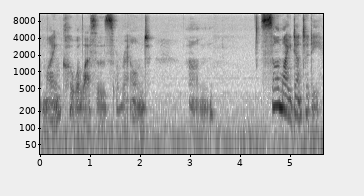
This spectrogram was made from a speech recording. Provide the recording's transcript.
a mind coalesces around um, some identity,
